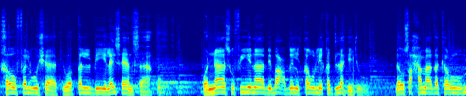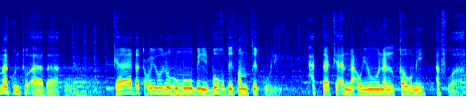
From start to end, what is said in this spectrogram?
خوف الوشاة وقلبي ليس ينساه. والناس فينا ببعض القول قد لهجوا. لو صح ما ذكروا ما كنت اباه كادت عيونهم بالبغض تنطق لي. حتى كأن عيون القوم أفواه.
